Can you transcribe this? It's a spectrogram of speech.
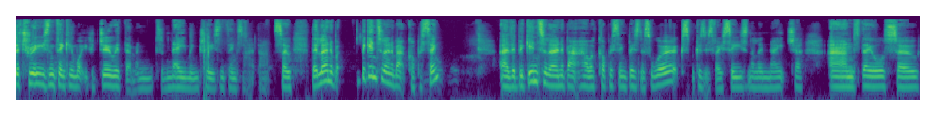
the trees and thinking what you could do with them and sort of naming trees and things like that. So they learn about, begin to learn about coppicing. Uh, they begin to learn about how a coppicing business works because it's very seasonal in nature. And they also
